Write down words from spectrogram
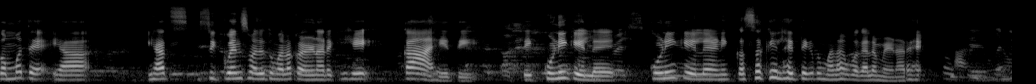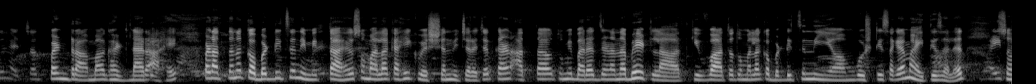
गंमत आहे. ह्या ह्याच सिक्वेन्समध्ये तुम्हाला कळणार आहे की हे का आहे ते. ते कुणी केलंय कुणी केलंय आणि कसं केलंय ते तुम्हाला बघायला मिळणार आहे. म्हणजे ह्याच्यात पण ड्रामा घडणार आहे. पण आता ना कबड्डीचं निमित्त आहे सो मला काही क्वेश्चन विचारायचे आहेत. कारण आता तुम्ही बऱ्याच जणांना भेटलात किंवा आता तुम्हाला कबड्डीचे नियम गोष्टी सगळ्या माहिती झाल्यात. सो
